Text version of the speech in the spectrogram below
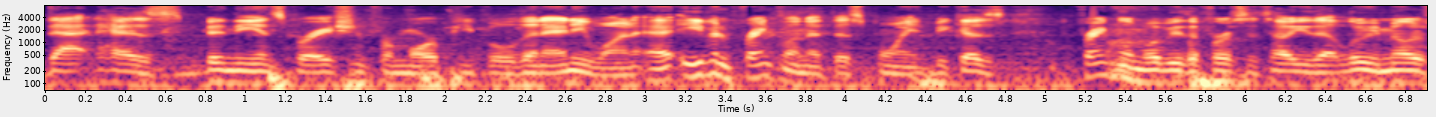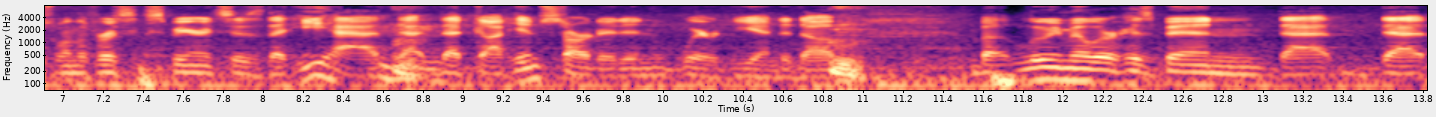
that has been the inspiration for more people than anyone, even Franklin at this point, because Franklin will be the first to tell you that Louis Mueller is one of the first experiences that he had that, that got him started and where he ended up. But Louis Mueller has been that that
